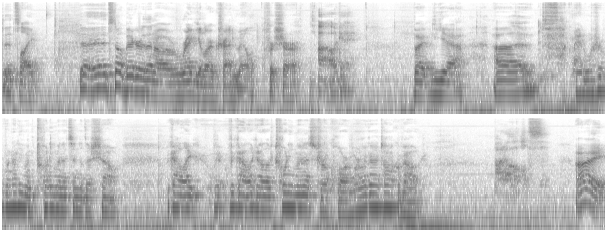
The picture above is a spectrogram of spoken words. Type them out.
it's like it's no bigger than a regular treadmill for sure. oh, okay. But yeah, uh, fuck man, we're, we're not even 20 minutes into the show. We got like we, we got like another 20 minutes to record. What are we gonna talk about? All right,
